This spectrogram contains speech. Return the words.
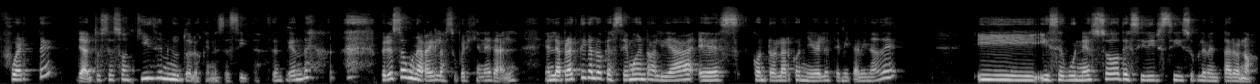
fuerte, ya, entonces son 15 minutos los que necesita, ¿se entiende? Pero eso es una regla súper general. En la práctica lo que hacemos en realidad es controlar con niveles de vitamina D y, y, según eso decidir si suplementar o no.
